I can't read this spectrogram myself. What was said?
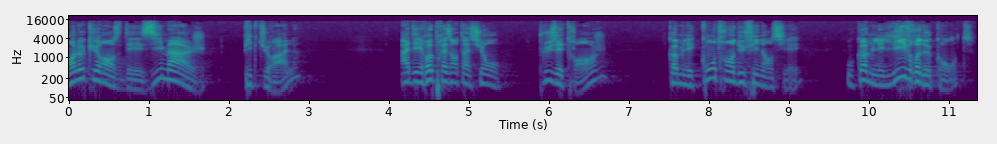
en l'occurrence des images picturales, à des représentations plus étranges, comme les comptes rendus financiers ou comme les livres de comptes,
